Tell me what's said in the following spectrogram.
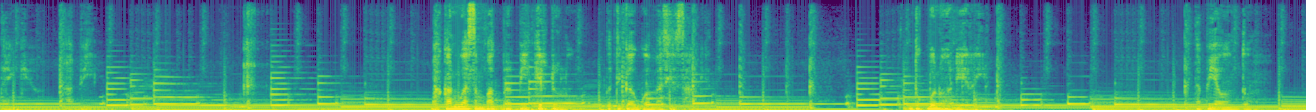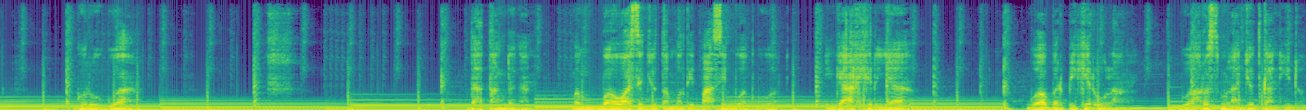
Thank you, Abi. Bahkan gua sempat berpikir dulu ketika gua masih sakit untuk bunuh diri. Tapi ya untung. Guru gua datang dengan membawa sejuta motivasi buat gue hingga akhirnya gue berpikir ulang gue harus melanjutkan hidup.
